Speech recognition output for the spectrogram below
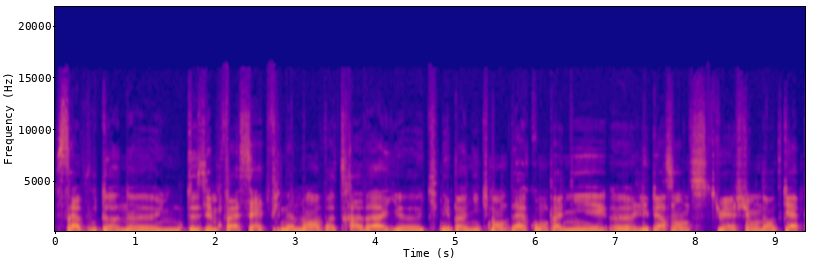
ça vous donne une deuxième facette finalement à votre travail qui n'est pas uniquement d'accompagner les personnes en situation de handicap,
